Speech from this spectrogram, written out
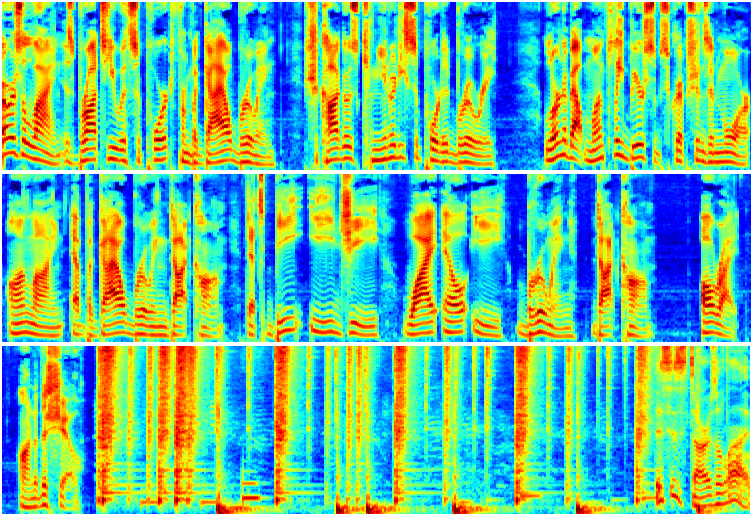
Stars Align is brought to you with support from Begyle Brewing, Chicago's community supported brewery. Learn about monthly beer subscriptions and more online at begylebrewing.com. That's B E G Y L E brewing.com. All right, on to the show. This is Stars Align,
